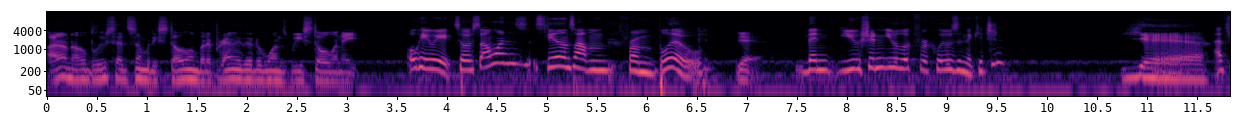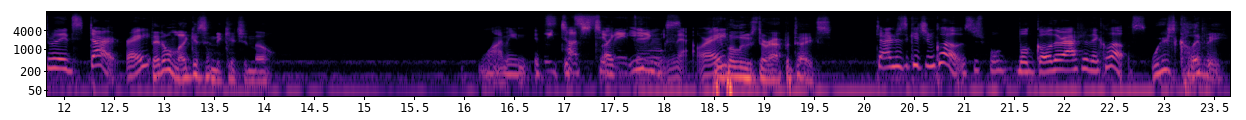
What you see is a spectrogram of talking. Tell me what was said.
I don't know. Blue said somebody stole them, but apparently they're the ones we stole and ate. Okay, wait. So if someone's stealing something from Blue, Yeah. then you shouldn't you look for clues in the kitchen? Yeah. That's where they'd start, right? They don't like us in the kitchen, though. Well, I mean, it's, We touched it's too like many evening things. now, right? People lose their appetites. Time does the Kitchen close? Just we'll, we'll go there after they close. Where's Clippy?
